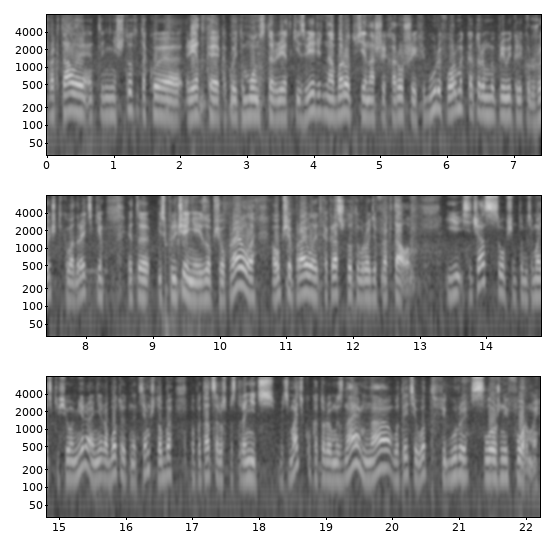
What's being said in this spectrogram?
фракталы — это не что-то такое редкое, какой-то монстр, редкий зверь. Наоборот, все наши хорошие фигуры, формы, к которым мы привыкли, кружочки, квадратики — это исключение из общего правила, а общее правило — это как раз что-то вроде фракталов. И сейчас, в общем-то, математики всего мира, они работают над тем, чтобы попытаться распространить математику, которую мы знаем, на вот эти вот фигуры сложной формы.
